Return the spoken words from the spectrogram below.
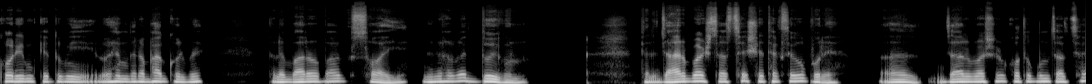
করিমকে তুমি রহিম দ্বারা ভাগ করবে, তাহলে বারো ভাগ ছয় দিলে হবে দুই গুণ। তাহলে যার বয়স চাচ্ছে সে থাকছে উপরে, আর যার বয়সের কত গুণ চাচ্ছে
